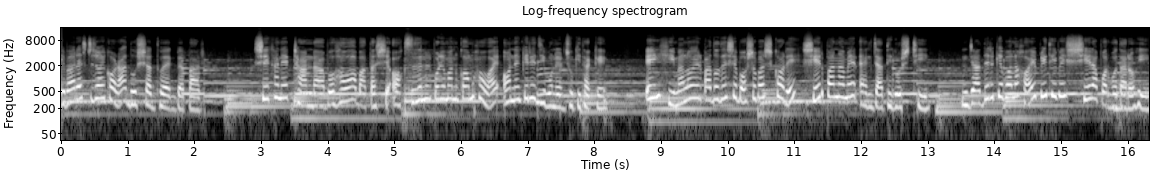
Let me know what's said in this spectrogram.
এভারেস্ট জয় করা দুঃসাধ্য এক ব্যাপার। সেখানে ঠান্ডা আবহাওয়া, বাতাসে অক্সিজেনের পরিমাণ কম হওয়ায় অনেকেরই জীবনের ঝুঁকি থাকে। এই হিমালয়ের পাদদেশে বসবাস করে শেরপা নামের এক জাতিগোষ্ঠী, যাদেরকে বলা হয় পৃথিবীর সেরা পর্বতারোহী।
